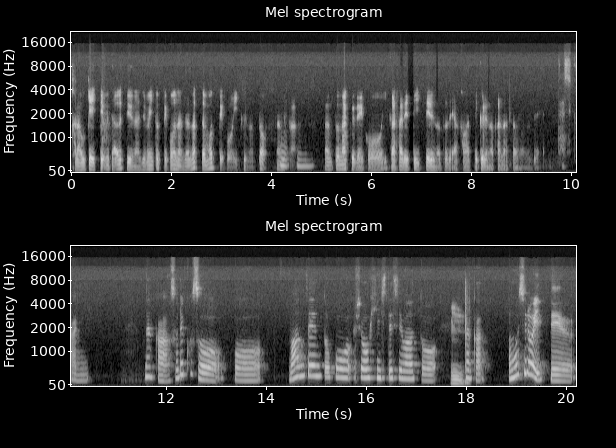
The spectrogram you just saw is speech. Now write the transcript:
カラオケ行って歌うっていうのは自分にとってこうなんだなって思ってこう行くのと、なんかうんなんとなくでこう生かされていってるのとでは変わってくるのかなと思うので。確かになんかそれこそこう漫然とこう消費してしまうとうん。なんか面白いっていう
